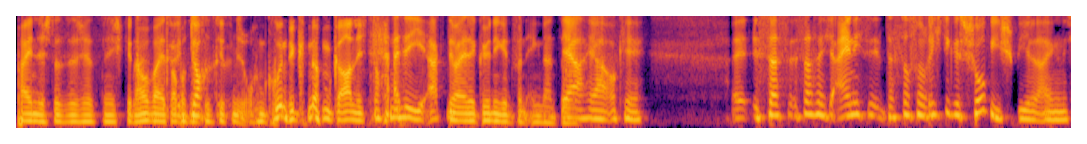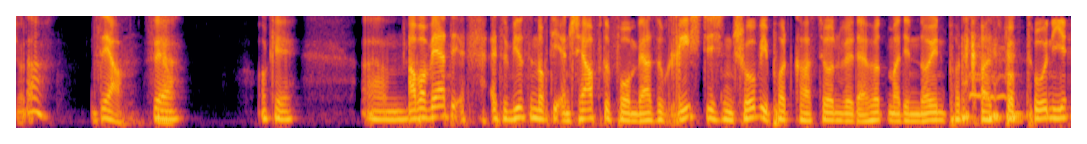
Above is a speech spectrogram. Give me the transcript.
Peinlich, dass ich jetzt nicht genau weiß, aber es Doch. interessiert mich auch im Grunde genommen gar nicht. Also die aktuelle Königin von England. So. Ja, ja, okay. Äh, Ist das, ist das nicht eigentlich, das ist doch so ein richtiges Showy-Spiel eigentlich, oder? Sehr. Sehr. Okay. Ähm, Aber wer, also wir sind noch die entschärfte Form. Wer so richtig einen Showy-Podcast hören will, der hört mal den neuen Podcast vom Toni,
